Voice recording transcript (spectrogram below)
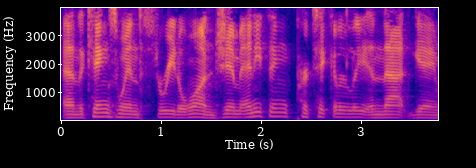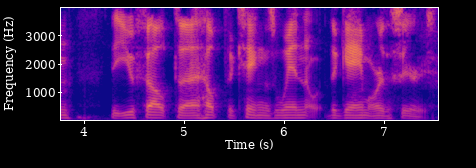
and the Kings win 3 to 1. Jim, anything particularly in that game that you felt uh, helped the Kings win the game or the series?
